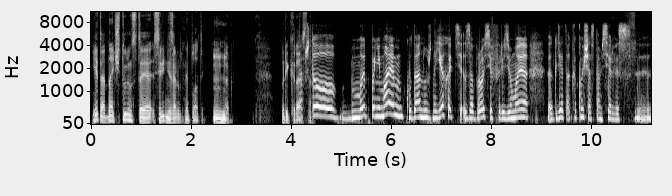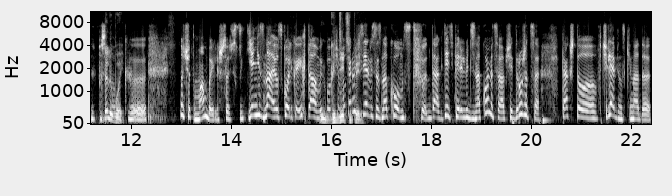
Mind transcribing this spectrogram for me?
И это 1 четырнадцатая средней заработной платы. Мгм. Так. Так Прекрасно. что мы понимаем, куда нужно ехать, забросив резюме э, где-то. Какой сейчас там сервис? э, после Да того, любой. как, э, ну, что-то Мамба или что? Я не знаю, сколько их там. Их, в общем, Где ну, короче, теперь? сервисы знакомств. Да, где теперь люди знакомятся, вообще дружатся. Так что в Челябинске надо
